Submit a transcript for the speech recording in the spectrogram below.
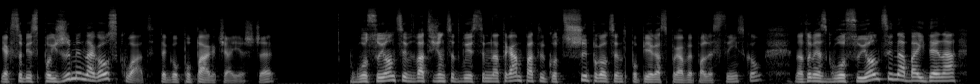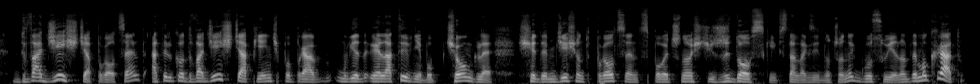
Jak sobie spojrzymy na rozkład tego poparcia jeszcze, Głosujący w 2020 na Trumpa tylko 3% popiera sprawę palestyńską, natomiast głosujący na Bidena 20%, a tylko 25% popra- mówię relatywnie, bo ciągle 70% społeczności żydowskiej w Stanach Zjednoczonych głosuje na demokratów.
